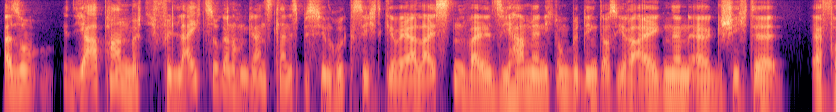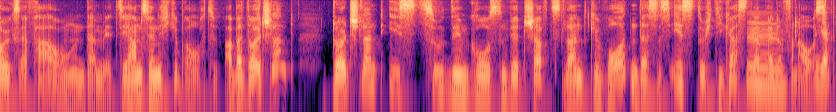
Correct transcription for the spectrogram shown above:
Also Japan möchte ich vielleicht sogar noch ein ganz kleines bisschen Rücksicht gewährleisten, weil sie haben ja nicht unbedingt aus ihrer eigenen äh, Geschichte Erfolgserfahrungen damit. Sie haben es ja nicht gebraucht. Aber Deutschland? Deutschland ist zu dem großen Wirtschaftsland geworden, das es ist, durch die Gastarbeiter mm, von außen. Yep.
